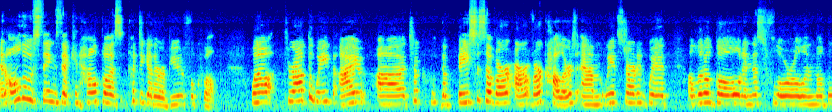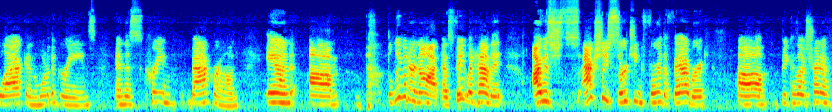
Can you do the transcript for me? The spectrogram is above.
and all those things that can help us put together a beautiful quilt. Well, throughout the week, I uh, took the basis of our, our of our colors. Um, we had started with a little gold and this floral and the black and one of the greens and this cream background. And um, believe it or not, as fate would have it, I was actually searching for the fabric um, because I was trying to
